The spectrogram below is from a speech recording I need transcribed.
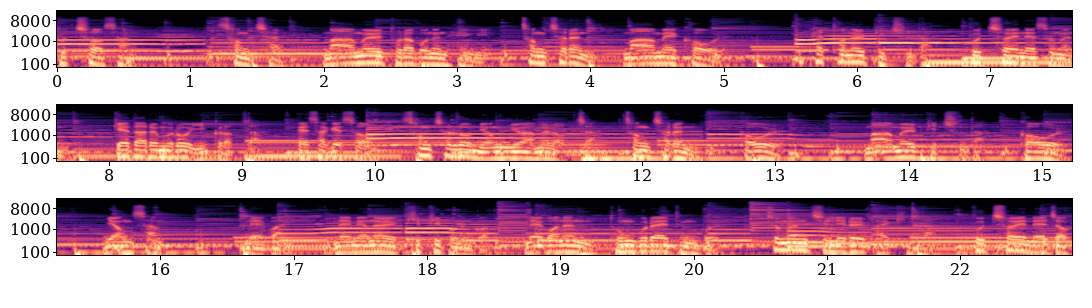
부처상, 성찰, 마음을 돌아보는 행위. 성찰은 마음의 거울, 패턴을 비춘다. 부처의 내성은 깨달음으로 이끌었다. 배삭에서 성찰로 명료함을 얻자. 성찰은 거울, 마음을 비춘다. 거울, 명상, 내관, 내면을 깊이 보는 것. 내관은 동굴의 등불, 숨은 진리를 밝힌다. 부처의 내적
